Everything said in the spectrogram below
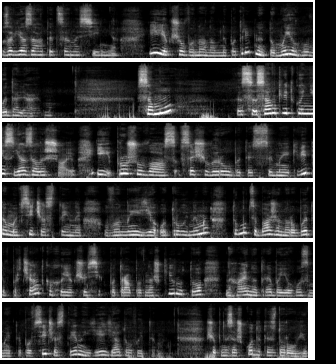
зав'язати це насіння. І якщо вона нам не потрібна, то ми його видаляємо. Саму Сам квітконіс я залишаю. І прошу вас, все, що ви робите з цими квітами, всі частини вони є отруйними, тому це бажано робити в перчатках. І якщо сік потрапив на шкіру, то негайно треба його змити, бо всі частини є ядовитими, щоб не зашкодити здоров'ю.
